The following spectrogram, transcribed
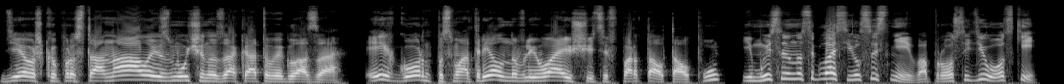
Девушка простонала, измученно закатывая глаза. Эйхгорн посмотрел на вливающуюся в портал толпу и мысленно согласился с ней. Вопрос идиотский.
